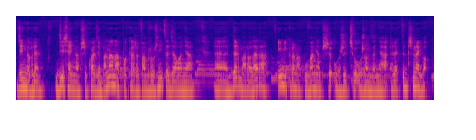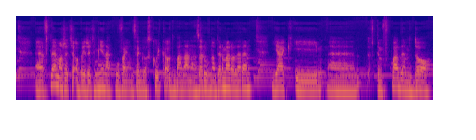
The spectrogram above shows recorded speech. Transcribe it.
Dzień dobry. Dzisiaj na przykładzie banana pokażę Wam różnicę działania e, dermarollera i mikronakłuwania przy użyciu urządzenia elektrycznego. E, W tle możecie obejrzeć mnie nakłuwającego skórkę od banana zarówno dermarollerem, jak i e, w tym wkładem do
